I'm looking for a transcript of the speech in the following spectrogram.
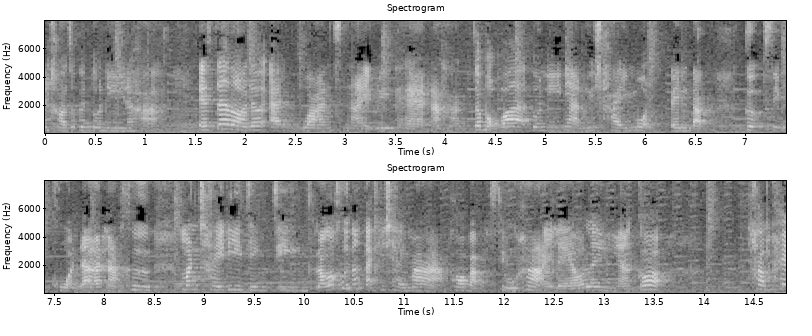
นะคะ จะเป็นตัวนี้นะคะ Estee Lauder Advanced Night Repair นะคะ จะบอกว่าตัวนี้เนี่ยนุ้ยใช้หมดเป็นแบบเกือบ 10 ขวดได้แล้วนะ คือมันใช้ดีจริง ๆ แล้วก็คือตั้งแต่ที่ใช้มาพอแบบสิวหายแล้วอะไรอย่างเงี้ยก็ทำให้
